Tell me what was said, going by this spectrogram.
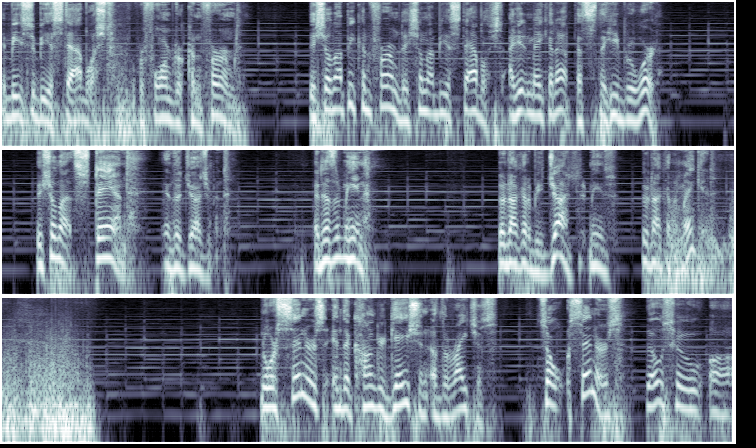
It means to be established, performed, or confirmed. They shall not be confirmed, they shall not be established. I didn't make it up. That's the Hebrew word. They shall not stand in the judgment. It doesn't mean they're not going to be judged. It means they're not going to make it. Nor sinners in the congregation of the righteous. So, sinners, those who uh,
